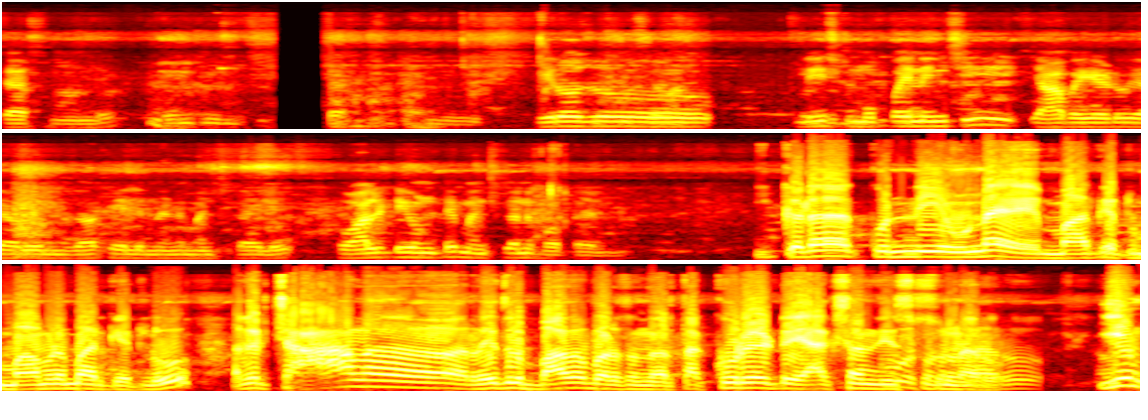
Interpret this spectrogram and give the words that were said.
చేస్తున్నామండి. ఈరోజు లీస్ట్ ముప్పై నుంచి యాభై ఏడు యాభై ఎనిమిది దాకా వెళ్ళిందండి మంచి కాయలు. క్వాలిటీ ఉంటే మంచిగానే పోతాయండి. ఇక్కడ కొన్ని ఉన్నాయి మార్కెట్లు మామిడి మార్కెట్లు. అక్కడ చాలా రైతులు బాధపడుతున్నారు. తక్కువ రేటు యాక్షన్ తీసుకున్నారు. ఏం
